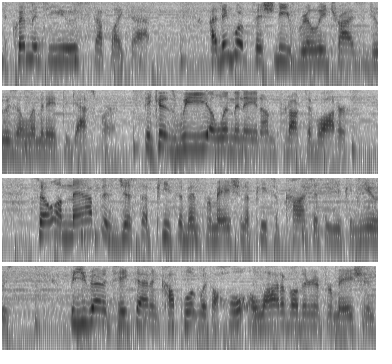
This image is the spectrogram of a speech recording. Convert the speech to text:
equipment to use, stuff like that. I think what Fishidy really tries to do is eliminate the guesswork because we eliminate unproductive water. So a map is just a piece of information, a piece of content that you can use. But you got to take that and couple it with a whole a lot of other information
